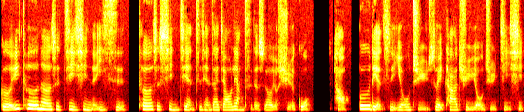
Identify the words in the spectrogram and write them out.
gei te 呢是寄信的意思，t 是信件，之前在教量词的时候有学过。好。Bưu điện 是邮局，所以他去邮局寄信。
